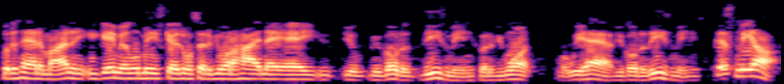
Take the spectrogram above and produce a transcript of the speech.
put his hand in mine, and he gave me a little meeting schedule and said, if you want to hide in AA, you, you, you go to these meetings, but if you want what we have, you go to these meetings. Pissed me off.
